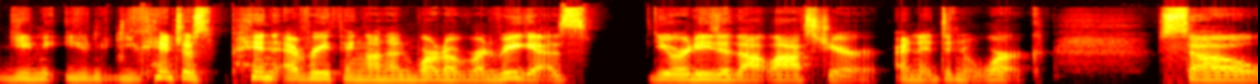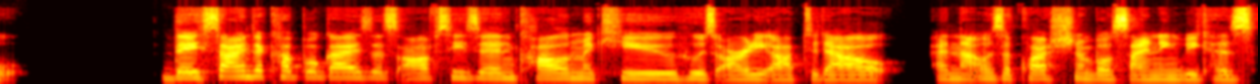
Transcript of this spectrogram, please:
you you you can't just pin everything on Eduardo Rodriguez. You already did that last year and it didn't work. So they signed a couple guys this offseason, Collin McHugh, who's already opted out, and that was a questionable signing because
